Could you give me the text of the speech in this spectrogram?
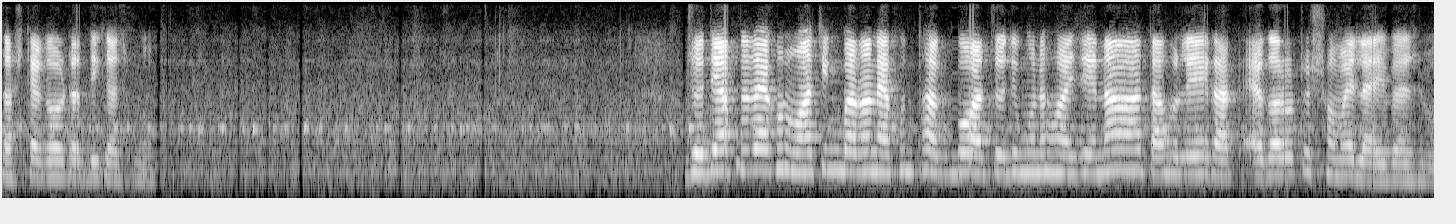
দশটা এগারোটার দিক আসব। যদি আপনারা এখন ওয়াচিং বাড়ান এখন থাকব। আর যদি মনে হয় যে না, তাহলে রাত এগারোটার সময় লাইভে আসব।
